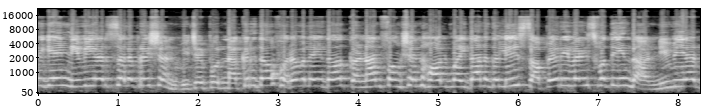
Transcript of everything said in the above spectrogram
ಬಾರಿಗೆ ನ್ಯೂ ಇಯರ್ ಸೆಲೆಬ್ರೇಷನ್ ವಿಜಯಪುರ ನಗರದ ಹೊರವಲಯದ ಕಣಾನ್ ಫಂಕ್ಷನ್ ಹಾಲ್ ಮೈದಾನದಲ್ಲಿ ಸಪೇರ್ ಇವೆಂಟ್ಸ್ ವತಿಯಿಂದ ನ್ಯೂ ಇಯರ್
